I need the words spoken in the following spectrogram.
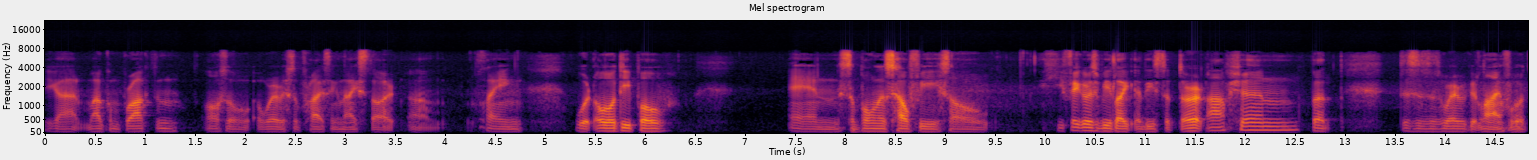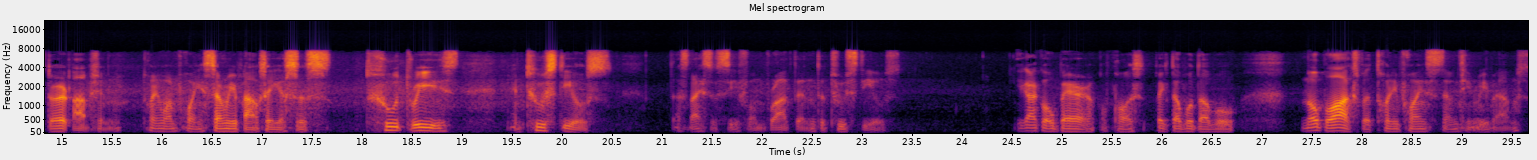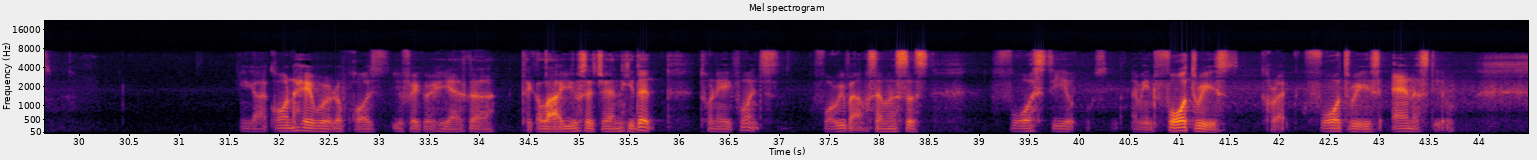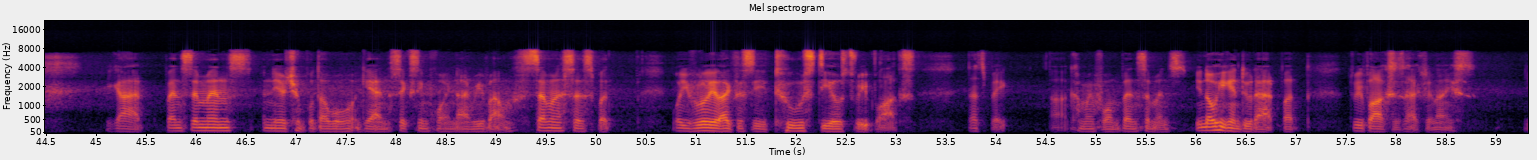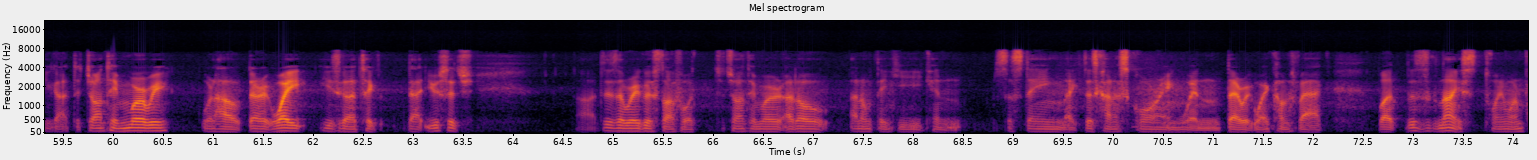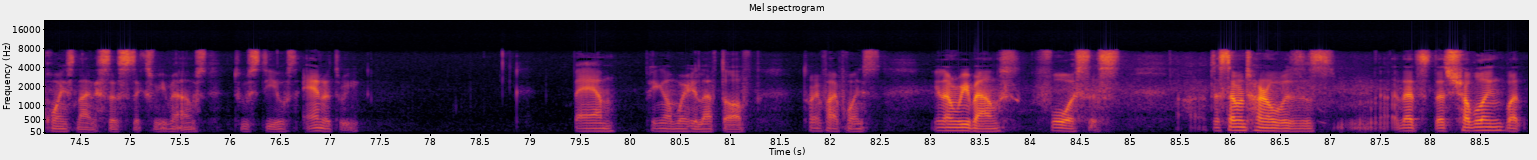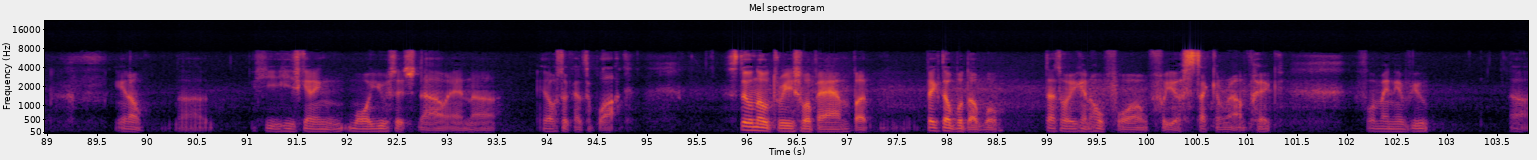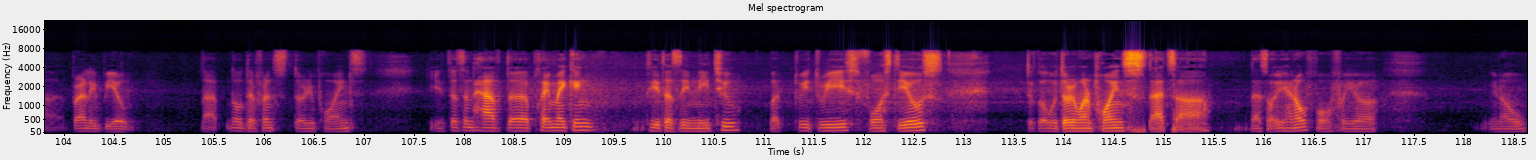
You got Malcolm Brogdon, also a very surprising nice start, um, playing with Oladipo and Sabonis healthy, so he figures to be like at least a third option, but this is a very good line for a third option. 21 points, 7 rebounds, 8 assists, 2 threes, and 2 steals. That's nice to see from Brogdon, the 2 steals. You got Gobert, of course, big double double. No blocks, but 20 points, 17 rebounds. You got Gordon Hayward, of course. You figure he has to take a lot of usage, and he did. 28 points, 4 rebounds, 7 assists, 4 steals. I mean, 4 threes, correct. 4 threes and a steal. You got Ben Simmons, a near triple double, again, 16.9 rebounds, 7 assists, but what you really like to see, 2 steals, 3 blocks. That's big uh, coming from Ben Simmons. You know he can do that, but 3 blocks is actually nice. You got DeJounte Murray without Derrick White. He's going to take that usage. Uh, this is a very good start for Jonathan Murray. Don't, I don't think he can sustain like this kind of scoring when Derrick White comes back. But this is nice. 21 points, 9 assists, 6 rebounds, 2 steals, and a 3. Bam, picking up where he left off. 25 points, 11 rebounds, 4 assists. Uh, the 7 turnovers is that's that's troubling, but you know, uh, he, he's getting more usage now, and uh, he also gets a block. Still no threes for Bam, but big double double. That's all you can hope for for your second round pick. For many of you, uh, Bradley Beal, not no difference, 30 points. He doesn't have the playmaking. He doesn't need to, but three threes, four steals to go with 31 points. That's uh that's all you can hope for for your you know,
